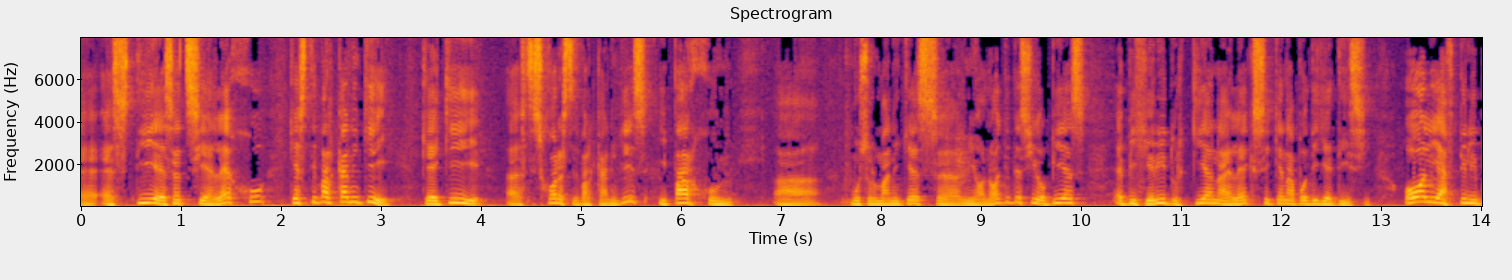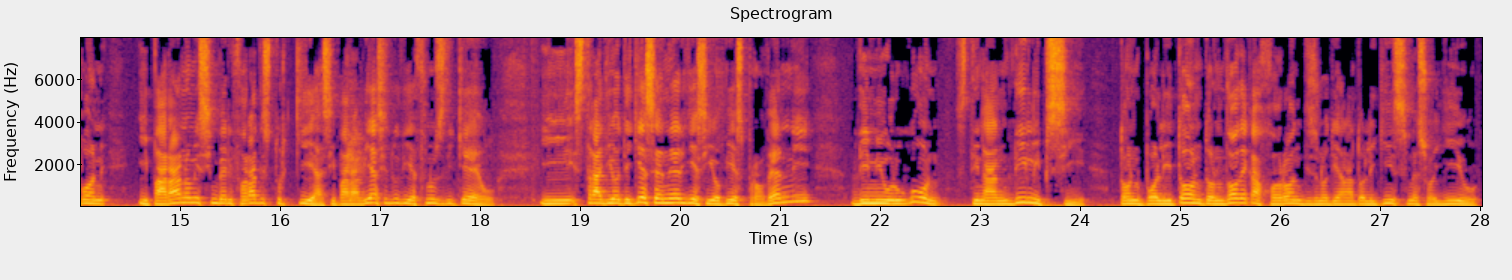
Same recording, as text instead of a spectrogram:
ε, εστίες έτσι ελέγχου και στη Βαλκανική. Και εκεί ε, στις χώρες της Βαλκανικής υπάρχουν μουσουλμανικές μειονότητες οι οποίες επιχειρεί η Τουρκία να ελέξει και να αποδιγετήσει. Όλη αυτή λοιπόν η παράνομη συμπεριφορά της Τουρκίας, η παραβίαση του διεθνούς δικαίου, οι στρατιωτικές ενέργειες οι οποίες προβαίνει δημιουργούν στην αντίληψη των πολιτών των 12 χωρών της Νοτιοανατολικής Μεσογείου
